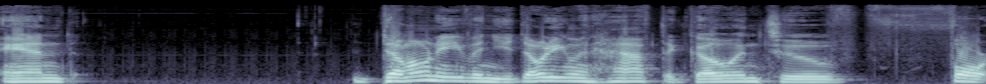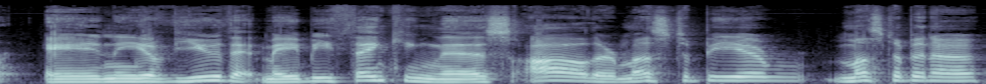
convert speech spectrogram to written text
And don't even, you don't even have to go into for any of you that may be thinking this, oh, there must be a must have been a,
